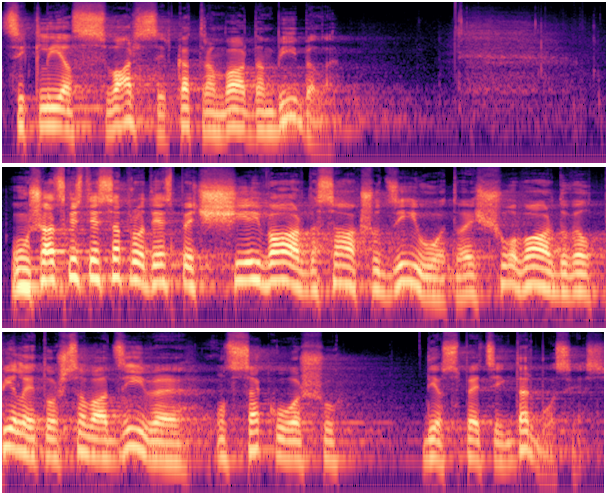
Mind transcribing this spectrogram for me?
cik liels svars ir katram vārdam Bībelē. Un šāds kristietis saprot, ja es pēc šī vārda sākšu dzīvot, vai šo vārdu vēl pielietošu savā dzīvē un sekošu Dievs spēcīgi darbosies.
